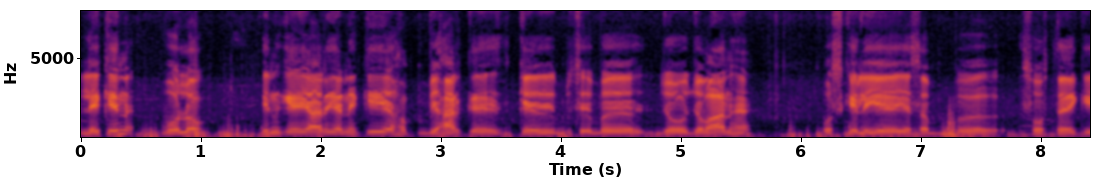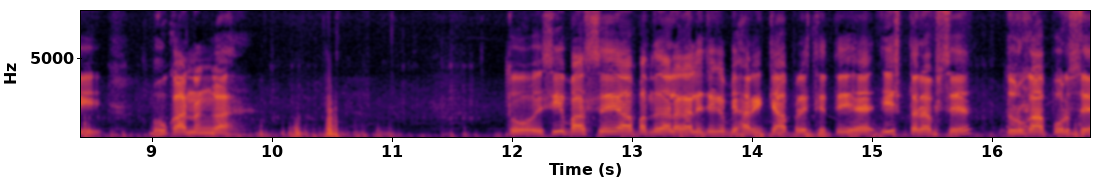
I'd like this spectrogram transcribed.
लेकिन वो लोग इनके यार यानी कि बिहार के के जो जवान है, उसके लिए ये सब सोचते हैं कि भूखा नंगा है। तो इसी बात से आप अंदाज़ा लगा लीजिए कि बिहार की क्या परिस्थिति है। इस तरफ़ से, दुर्गापुर से,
